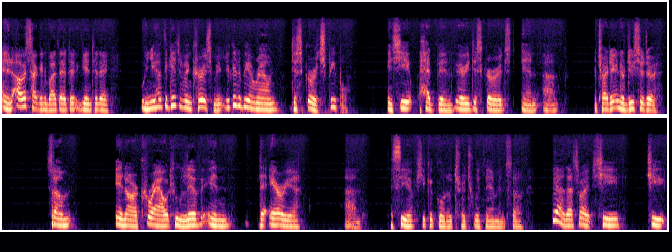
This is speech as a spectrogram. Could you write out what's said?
And I was talking about that again today. When you have the gift of encouragement, you're going to be around discouraged people. And she had been very discouraged, and uh, I tried to introduce her to some in our crowd who live in the area um, to see if she could go to church with them. And so, yeah, that's right. She she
